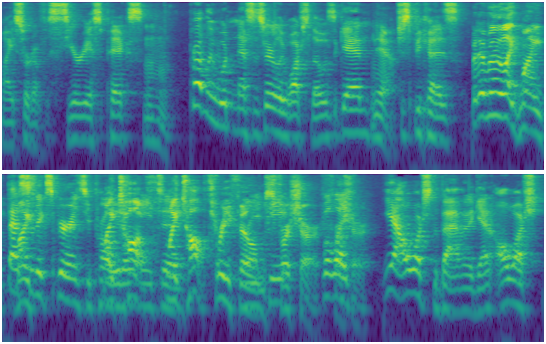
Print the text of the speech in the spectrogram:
my sort of serious picks mm-hmm. probably wouldn't necessarily watch those again Yeah. just because But really like my that's my, an experience you probably my top need to my top three films repeat. for sure. But for like, sure. yeah, I'll watch the Batman again. I'll watch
